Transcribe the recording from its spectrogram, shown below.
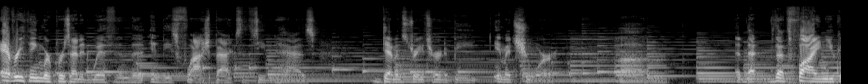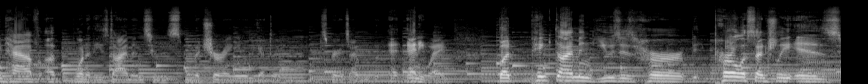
everything we're presented with in the in these flashbacks that Steven has demonstrates her to be immature. Um, that that's fine. You can have a, one of these diamonds who's maturing, and you get to experience that. Anyway, but Pink Diamond uses her. Pearl essentially is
